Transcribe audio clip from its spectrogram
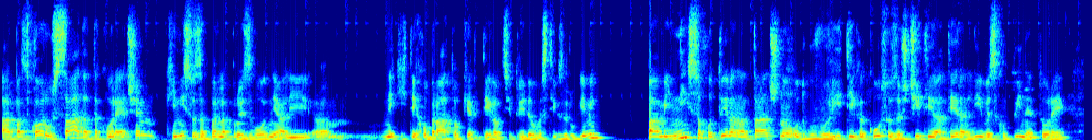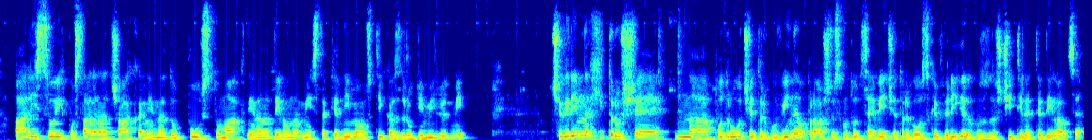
ali pa skoraj vsa, da tako rečem, ki niso zaprla proizvodnje ali um, nekih teh obratov, kjer delavci pridejo v stik z drugimi. Pa mi niso hoteli natančno odgovoriti, kako so zaščitili te ranljive skupine, torej ali so jih poslali na čakanje, na dopust, umaknili na delovna mesta, ker nimajo stika z drugimi ljudmi. Če grem na hitro še na področje trgovine, vprašali smo tudi vse večje trgovske verige, kako so zaščitile te delavce.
